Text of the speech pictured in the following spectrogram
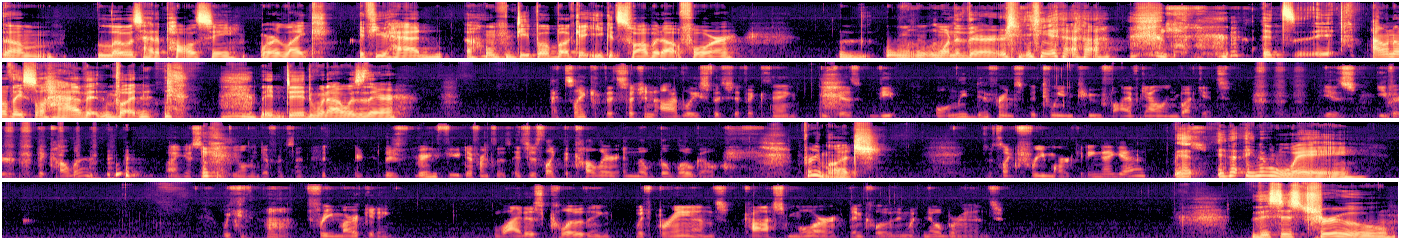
um Lowe's had a policy where like if you had a Home Depot bucket, you could swap it out for one of their yeah. It's it, I don't know if they still have it, but they did when I was there. That's like that's such an oddly specific thing because the only difference between two five gallon buckets is either the color. I guess that's not the only difference. Then there's very few differences. It's just like the color and the the logo. Pretty much. It's like free marketing, I guess. In, in, a, in a way. We could free marketing. Why does clothing with brands cost more than clothing with no brands? This is true.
